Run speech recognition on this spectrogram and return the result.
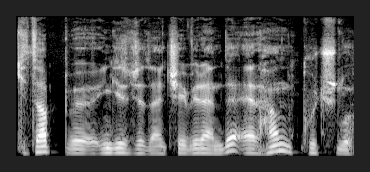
kitap e, İngilizceden çeviren de Erhan Kuçlu.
